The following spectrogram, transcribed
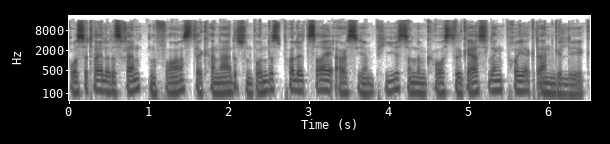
Große Teile des Rentenfonds der kanadischen Bundespolizei RCMP sind im Coastal GasLink-Projekt angelegt.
